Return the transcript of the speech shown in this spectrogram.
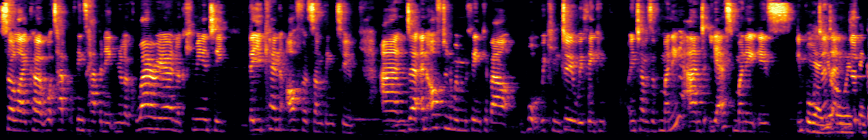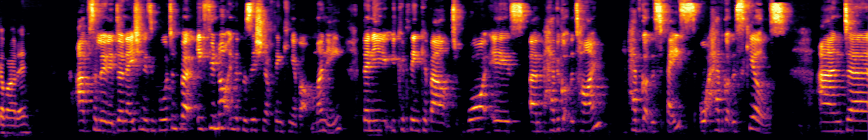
So like uh, what's hap- things happening in your local area, in your community that you can offer something to. And uh, and often when we think about what we can do, we think in, in terms of money. And yes, money is important. Yeah, you always think about it. Absolutely, donation is important. But if you're not in the position of thinking about money, then you, you could think about what is um, have you got the time, have you got the space, or have you got the skills? And uh,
